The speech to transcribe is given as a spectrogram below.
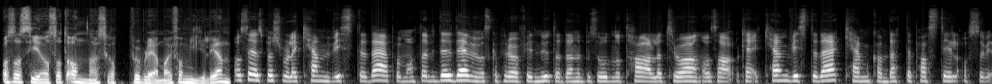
Og så sier han også at Anne har skapt problemer i familien. Og så er jo spørsmålet hvem visste det, på en måte. Det er jo det vi skal prøve å finne ut av denne episoden, og ta alle trådene og ta OK, hvem visste det, hvem kan dette passe til, osv.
